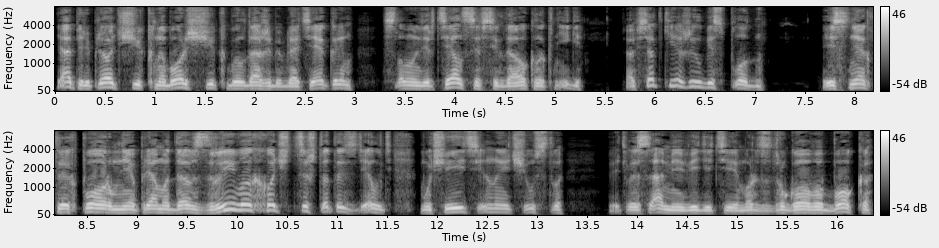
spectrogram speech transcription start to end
Я переплетчик, наборщик, был даже библиотекарем, словно вертелся всегда около книги. А все-таки я жил бесплодно и с некоторых пор мне прямо до взрыва хочется что-то сделать, мучительное чувство, ведь вы сами видите, может, с другого бока,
